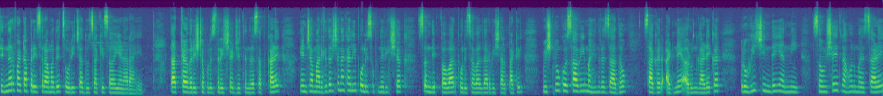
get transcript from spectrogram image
सिन्नर फाटा परिसरामध्ये चोरीच्या दुचाकीसह येणार आहे. तात्काळ वरिष्ठ पोलीस निरीक्षक जितेंद्र सपकाळे यांच्या मार्गदर्शनाखाली पोलीस उपनिरीक्षक संदीप पवार पोलीस हवालदार विशाल पाटील विष्णू गोसावी महेंद्र जाधव सागर आडणे अरुण गाडेकर रोहित शिंदे यांनी संशयित राहुल मरसाळे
